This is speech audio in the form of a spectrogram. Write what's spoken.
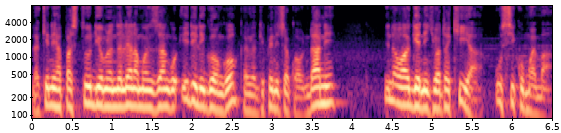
lakini hapa studio mnaendelea na mwenzangu Idi Ligongo katika kipindi cha Kwa Undani. Nina wageni nikiwatakia usiku mwema.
